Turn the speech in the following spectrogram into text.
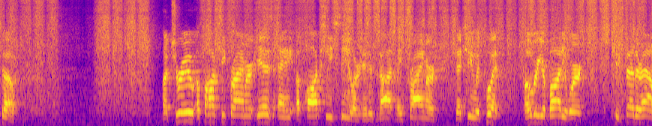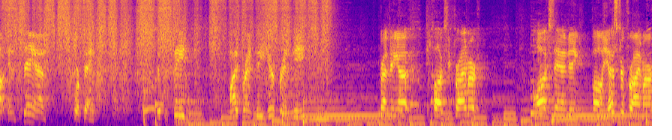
So, a true epoxy primer is a epoxy sealer. It is not a primer that you would put over your body work to feather out and sand for paint. This is Pete my friend Pete, your friend Pete, prepping up epoxy primer, block sanding polyester primer,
